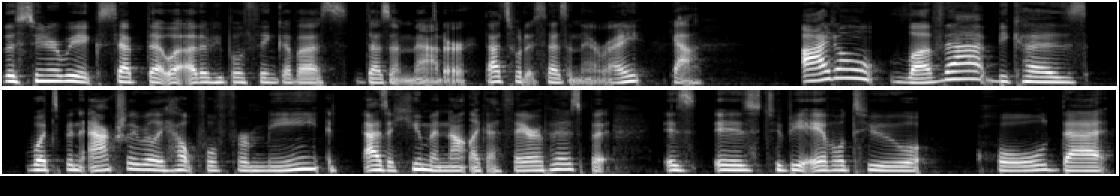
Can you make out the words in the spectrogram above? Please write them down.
the sooner we accept that what other people think of us doesn't matter. That's what it says in there, right? Yeah. I don't love that because what's been actually really helpful for me as a human, not like a therapist, but is is to be able to hold that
